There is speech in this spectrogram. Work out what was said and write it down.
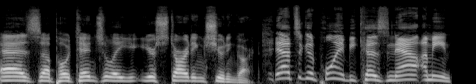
as uh, potentially your starting shooting guard. Yeah, that's a good point because now, I mean,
